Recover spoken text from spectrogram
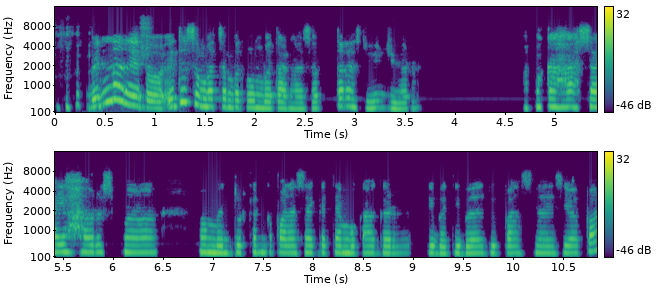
Benar itu, itu sempat-sempat membuat Ana stres jujur. Apakah saya harus me- membenturkan kepala saya ke tembok agar tiba-tiba lupa saya siapa?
